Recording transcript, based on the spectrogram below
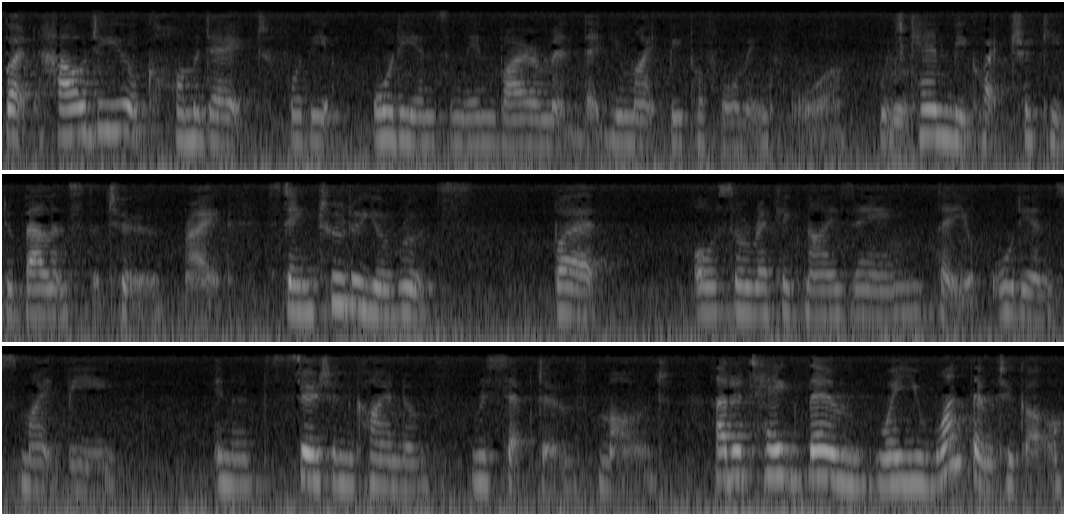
But how do you accommodate for the audience and the environment that you might be performing for, which can be quite tricky to balance the two, right? Staying true to your roots, but also recognizing that your audience might be in a certain kind of receptive mode. How to take them where you want them to go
